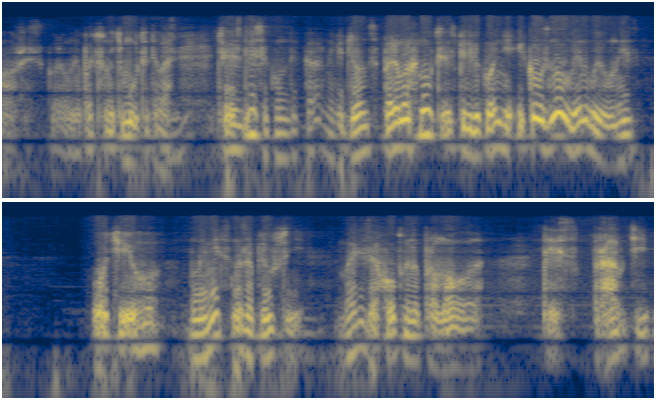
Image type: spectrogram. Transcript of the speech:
Боже, скоро вони почнуть мучити вас. Через дві секунди Карневі Джонс перемахнув через підвіконня і ковзнув линвою вниз. Очі його були міцно заплющені. Мері захоплено промовила. Ти справді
